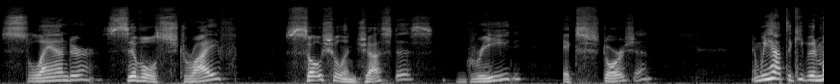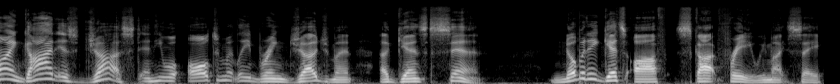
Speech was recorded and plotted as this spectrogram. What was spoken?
slander, civil strife, social injustice, greed, extortion. And we have to keep in mind God is just and he will ultimately bring judgment against sin. Nobody gets off scot free, we might say.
